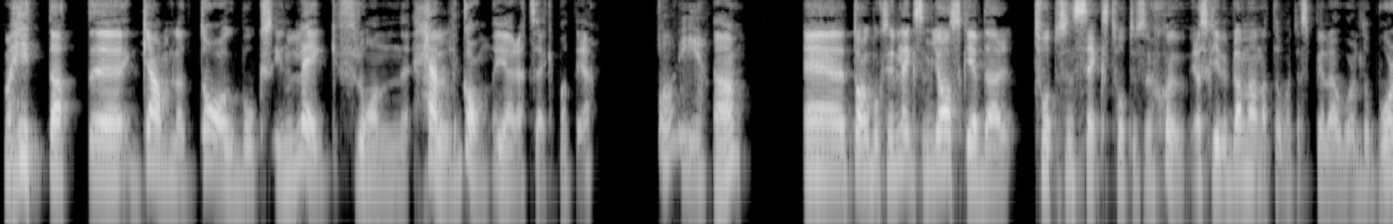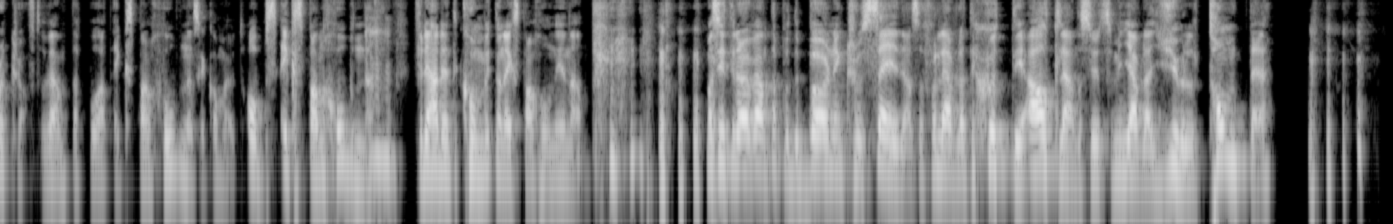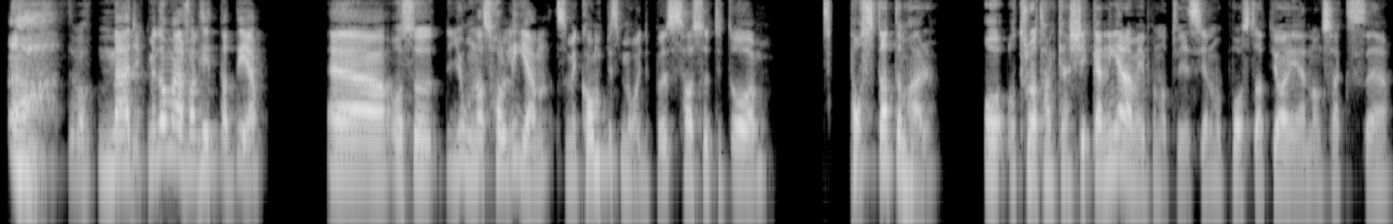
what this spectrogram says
man har hittat eh, gamla dagboksinlägg från helgon, är jag rätt säker på att det är. Oj. Ja. Eh, dagboksinlägg som jag skrev där 2006-2007. Jag skriver bland annat om att jag spelar World of Warcraft och väntar på att expansionen ska komma ut. Obs! Expansionen! För det hade inte kommit någon expansion innan. Man sitter där och väntar på The Burning Crusade, alltså får levla till 70 i Outland och se ut som en jävla jultomte. Ah, det var magic. Men de har i alla fall hittat det. Eh, och så Jonas Hållén, som är kompis med Oidipus, har suttit och postat de här. Och, och tror att han kan chikanera mig på något vis genom att påstå att jag är någon slags eh,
